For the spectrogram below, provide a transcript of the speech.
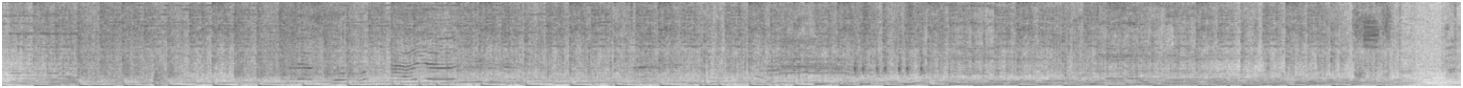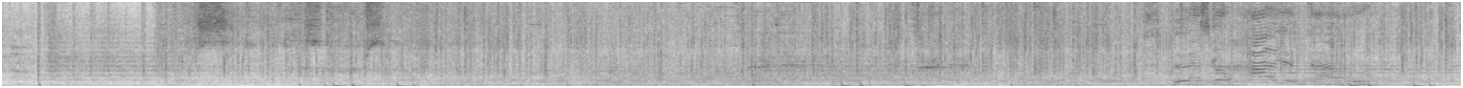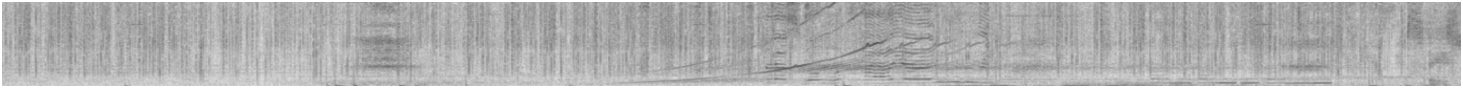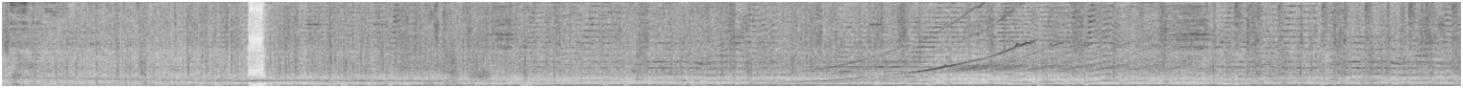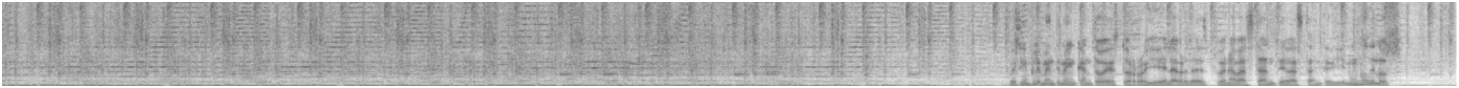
Simplemente me encantó esto, Roy. ¿eh? La verdad suena bastante, bastante bien. Uno de los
